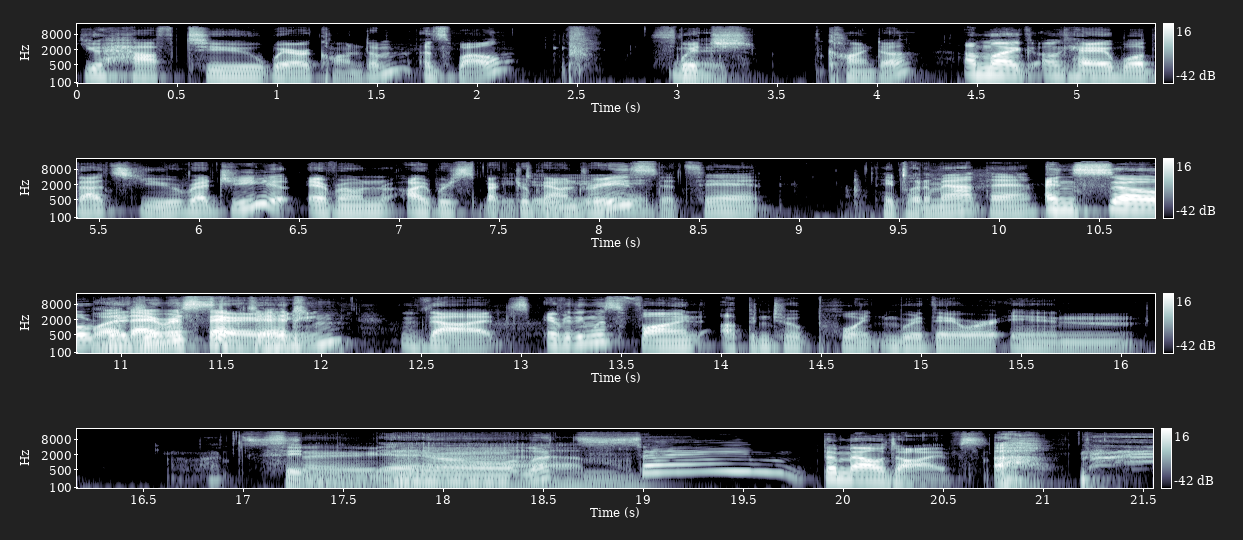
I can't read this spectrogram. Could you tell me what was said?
You have to wear a condom as well, which kinda. I'm like, okay, well that's you, Reggie. Everyone, I respect You your do boundaries. That's it. He put him out there. And so Were Reggie they was respected? saying that everything was fine up until a point where they were in, let's Sydney, say, no, let's um, say the Maldives.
